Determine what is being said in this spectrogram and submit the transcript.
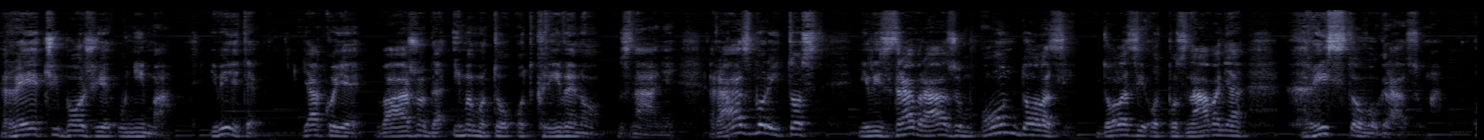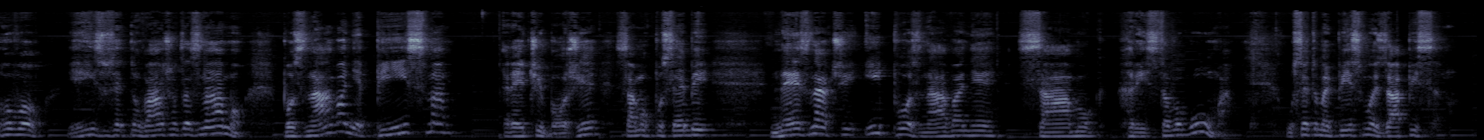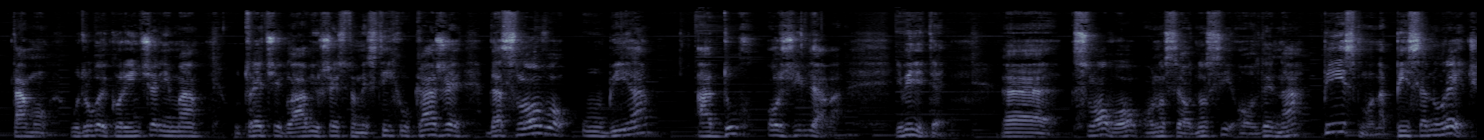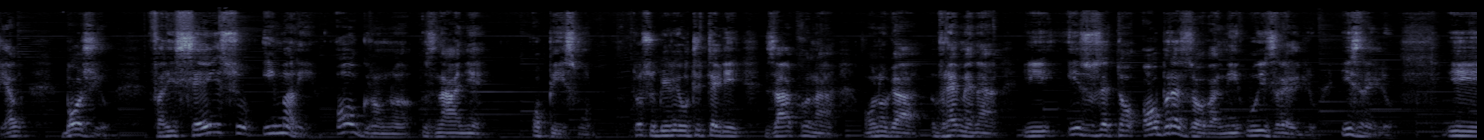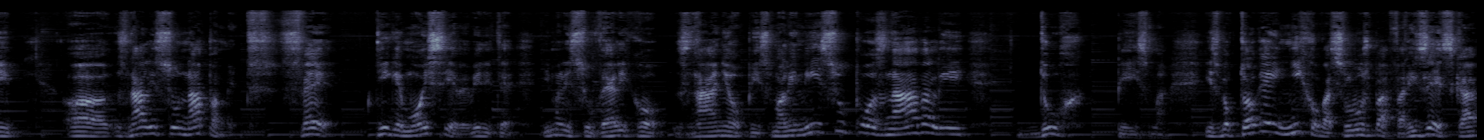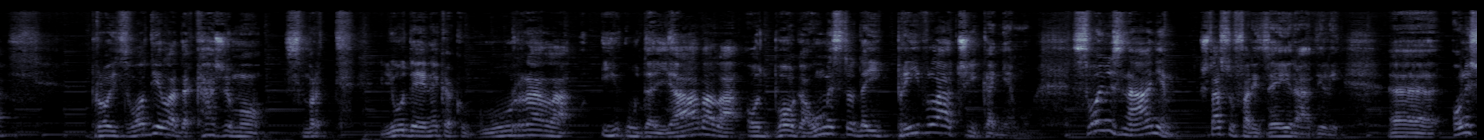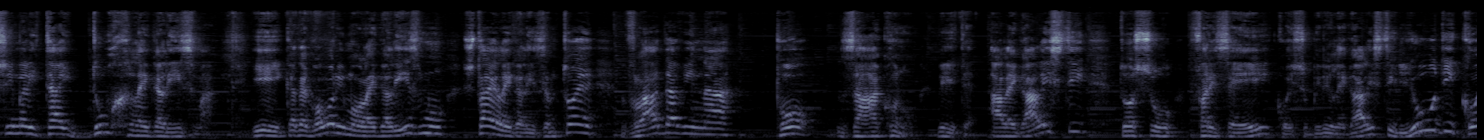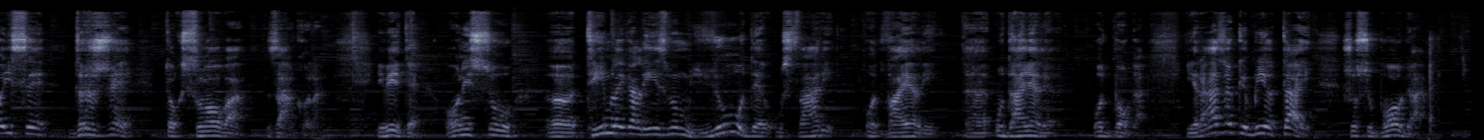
reči Božje u njima. I vidite, jako je važno da imamo to otkriveno znanje. Razboritost ili zdrav razum, on dolazi, dolazi od poznavanja Hristovog razuma. Ovo je izuzetno važno da znamo. Poznavanje pisma reči Božje samo po sebi ne znači i poznavanje samog Hristovog uma. U Svetome pismu je zapisano tamo u drugoj Korinčanima u trećoj glavi u šestom stihu kaže da slovo ubija, a duh oživljava. I vidite, e, slovo, ono se odnosi ovde na pismo, na pisanu reč, jel? Božiju. Fariseji su imali ogromno znanje o pismu. To su bili učitelji zakona onoga vremena i izuzetno obrazovani u Izraelju. Izraelju. I uh, znali su na pamet sve knjige Mojsijeve, vidite, imali su veliko znanje o pismu, ali nisu poznavali duh pisma. I zbog toga je njihova služba farizejska proizvodila, da kažemo, smrt. Ljude je nekako gurala i udaljavala od Boga, umesto da ih privlači ka njemu. Svojim znanjem, šta su farizeji radili? E, oni su imali taj duh legalizma. I kada govorimo o legalizmu, šta je legalizam? To je vladavina po zakonu. Vidite, a legalisti to su farizeji koji su bili legalisti, ljudi koji se drže tog slova zakona. I vidite, oni su E, tim legalizmom ljude u stvari odvajali, e, udaljali od Boga. I razlog je bio taj što su Boga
